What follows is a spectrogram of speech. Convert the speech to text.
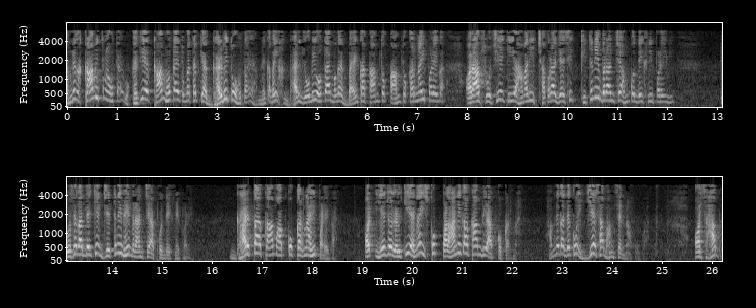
हमने कहा, काम इतना होता है? वो कहती है, काम होता है तो मतलब क्या, घर भी तो होता है? हमने कहा, भाई, घर जो भी होता है, मगर बैंक का काम तो काम तो करना ही पड़ेगा। और आप सोचिए कि यह हमारी छपरा जैसी कितनी ब्रांचें हमको देखनी पड़ेंगी। तो उसे कहा, देखिए, जितनी भी ब्रांचें आपको देखनी पड़े घर का काम आपको करना ही पड़ेगा। और ये जो लड़की है ना, इसको पढ़ाने का काम भी आपको करना है। हमने कहा, देखो, ये सब हमसे ना होगा। और साहब,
